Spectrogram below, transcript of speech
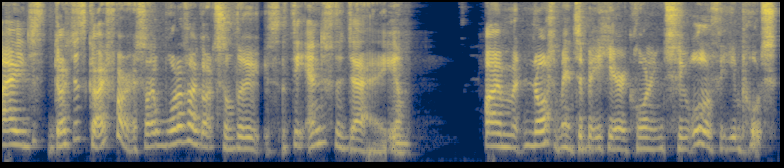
I just go just go for it. Like, what have I got to lose? At the end of the day, I'm not meant to be here according to all of the input.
